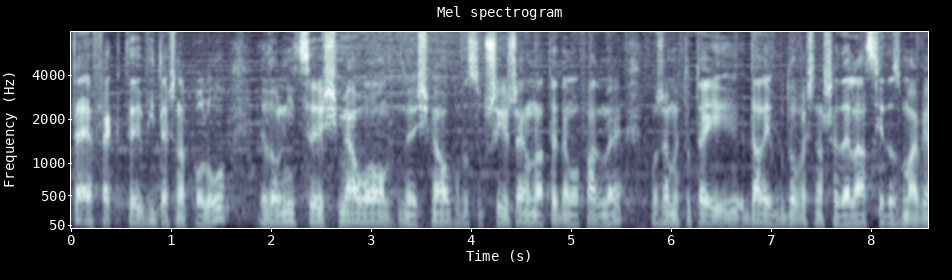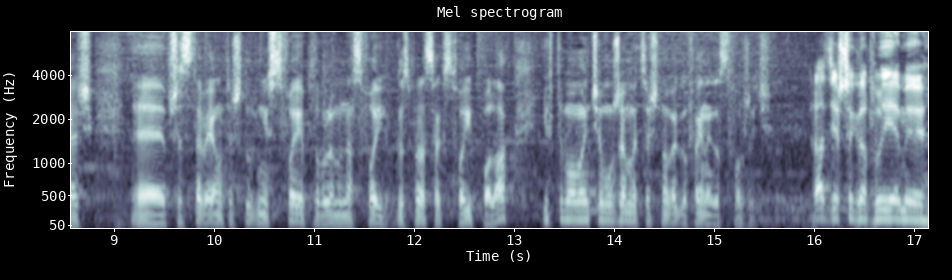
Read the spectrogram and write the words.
te efekty widać na polu. Rolnicy śmiało, e, śmiało po prostu przyjeżdżają na te demofarmy. Możemy tutaj dalej budować nasze relacje, rozmawiać. E, przedstawiają też również swoje problemy na swoich gospodarstwach, swoich polach i w tym momencie możemy coś nowego, fajnego stworzyć. Raz jeszcze gratulujemy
